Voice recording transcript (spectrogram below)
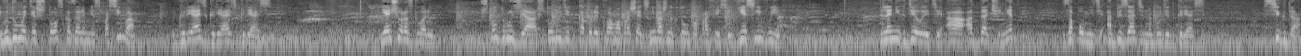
И вы думаете, что сказали мне спасибо? Грязь, грязь, грязь. Я еще раз говорю, что друзья, что люди, которые к вам обращаются, неважно, кто вы по профессии, если вы для них делаете, а отдачи нет, запомните, обязательно будет грязь. Всегда.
